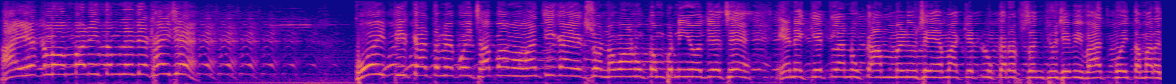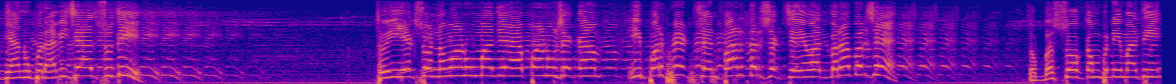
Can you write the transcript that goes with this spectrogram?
આ એકલો અંબાણી તમને દેખાય છે. કોઈ ટીકા તમે કોઈ છાપામાં વાંચી કે એકસો નવ્વાણું કંપનીઓ જે છે, એને કેટલાનું કામ મળ્યું છે, એમાં કેટલું કરપ્શન થયું છે એવી વાત કોઈ તમારા ધ્યાન ઉપર આવી છે આજ સુધી? તો એ એકસો નવ્વાણું માં જે આપવાનું છે કામ એ પરફેક્ટ છે પારદર્શક છે, એ વાત બરાબર છે? તો બસો કંપનીમાંથી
